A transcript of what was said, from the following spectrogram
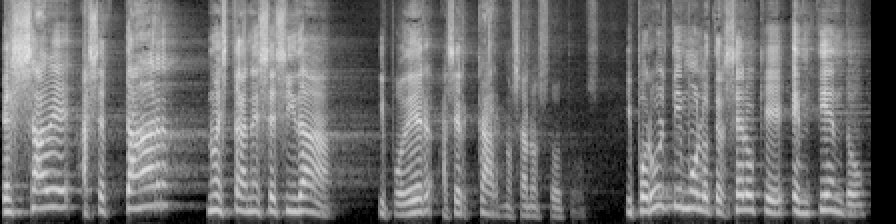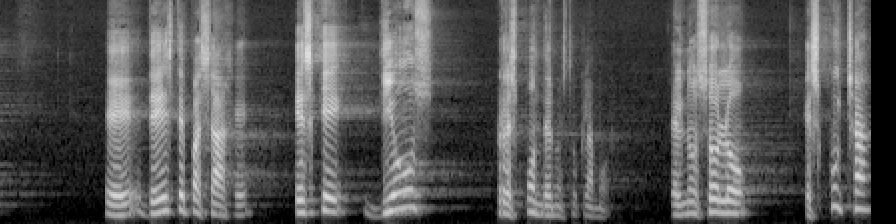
Él sabe aceptar nuestra necesidad y poder acercarnos a nosotros. Y por último, lo tercero que entiendo eh, de este pasaje es que Dios responde a nuestro clamor. Él no solo escucha,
